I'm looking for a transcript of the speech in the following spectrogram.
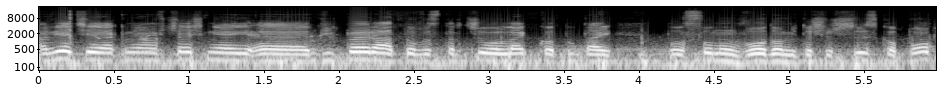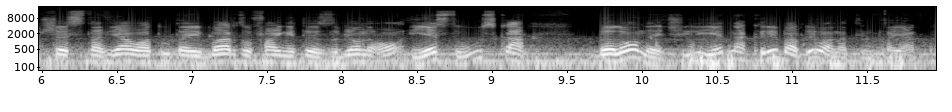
A wiecie, jak miałem wcześniej e, Deepera, to wystarczyło lekko tutaj słoną wodą i to się wszystko poprzestawiała tutaj, bardzo fajnie to jest zrobione. O, jest łuska belony, czyli jednak ryba była na tym kajaku.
